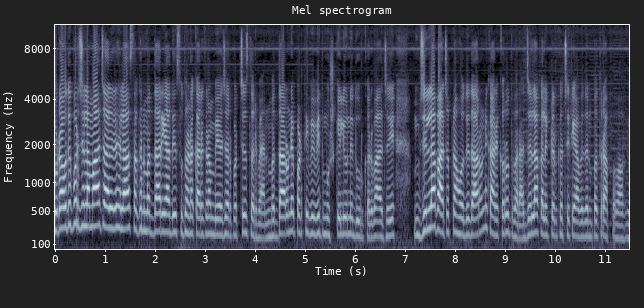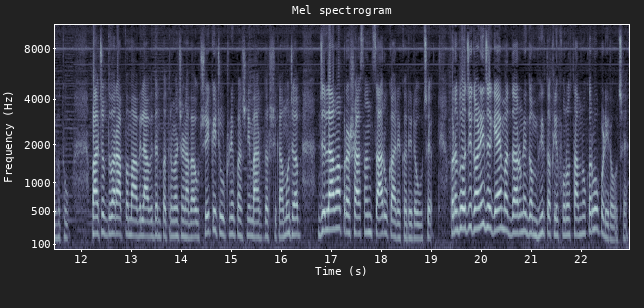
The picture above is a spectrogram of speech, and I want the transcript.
છોટાઉદેપુર જિલ્લામાં ચાલી રહેલા સઘન મતદાર યાદી સુધારણા કાર્યક્રમ બે હજાર પચીસ દરમિયાન મતદારોને પડતી વિવિધ મુશ્કેલીઓને દૂર કરવા આજે જિલ્લા ભાજપના હોદ્દેદારો અને કાર્યકરો દ્વારા જિલ્લા કલેક્ટર કચેરી આવેદનપત્ર આપવામાં આવ્યું હતું. ભાજપ દ્વારા આપવામાં આવેલા આવેદનપત્રમાં જણાવાયું છે કે ચૂંટણી પંચની માર્ગદર્શિકા મુજબ જિલ્લામાં પ્રશાસન સારું કાર્ય કરી રહ્યું છે. પરંતુ હજી ઘણી જગ્યાએ મતદારોને ગંભીર તકલીફોનો સામનો કરવો પડી રહ્યો છે.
